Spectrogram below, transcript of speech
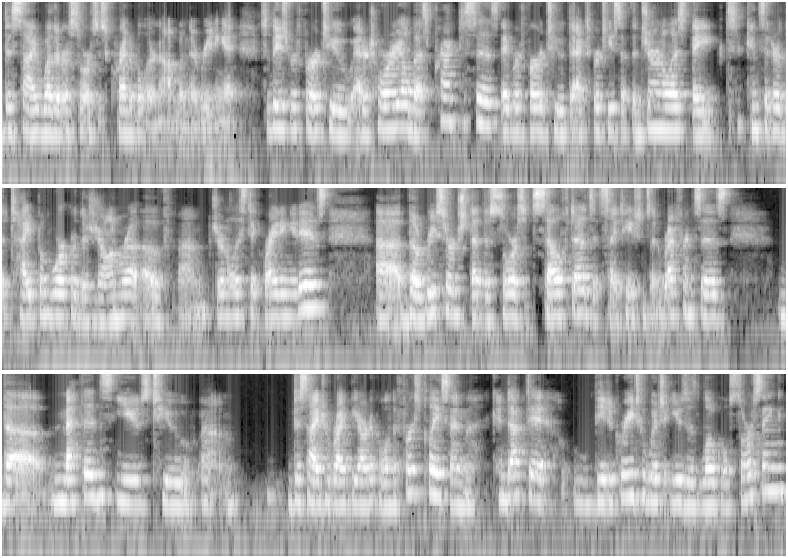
decide whether a source is credible or not when they're reading it. So these refer to editorial best practices, they refer to the expertise of the journalist, they consider the type of work or the genre of um, journalistic writing it is, uh, the research that the source itself does, its citations and references, the methods used to um, decide to write the article in the first place and conduct it, the degree to which it uses local sourcing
